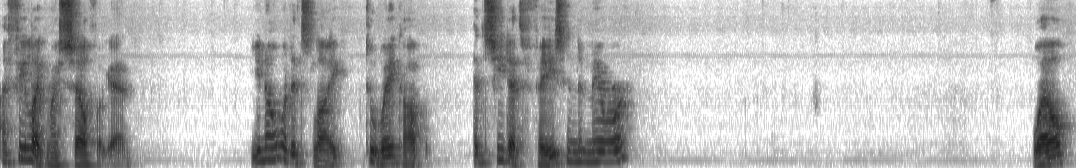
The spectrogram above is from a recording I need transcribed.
I feel like myself again. You know what it's like to wake up and see that face in the mirror? Well,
